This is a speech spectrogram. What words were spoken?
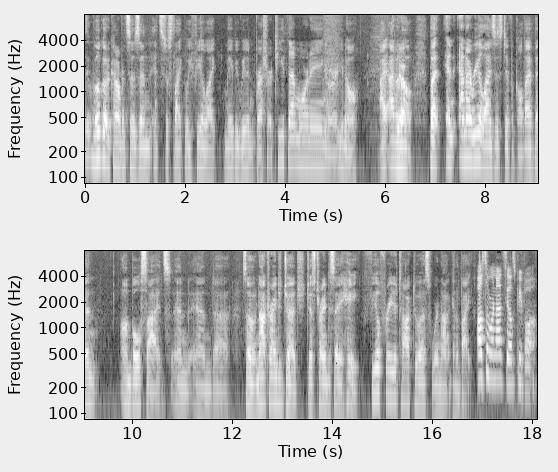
we'll go to conferences and it's just like we feel like maybe we didn't brush our teeth that morning or, you know, I, I don't Yeah. know. But, and, and I realize it's difficult. I've been on both sides and, and, uh, so not trying to judge, just trying to say, hey, feel free to talk to us. We're not going to bite. Also, we're not salespeople.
